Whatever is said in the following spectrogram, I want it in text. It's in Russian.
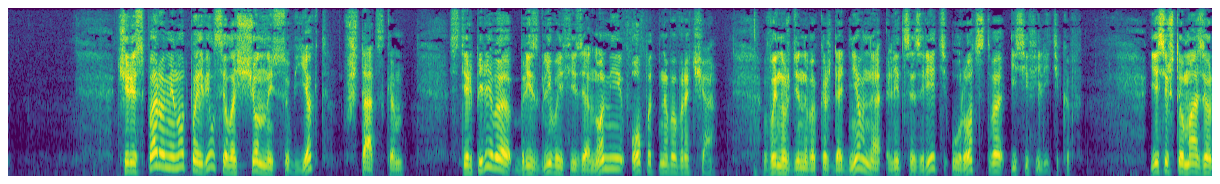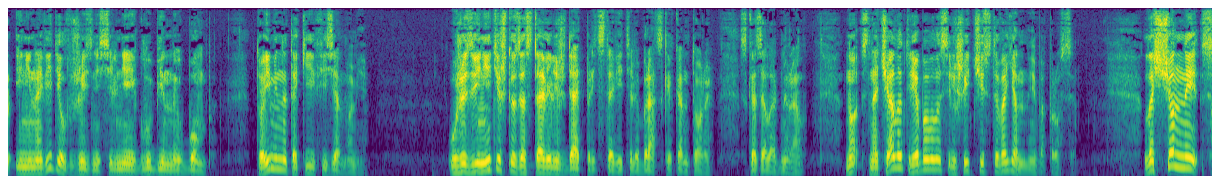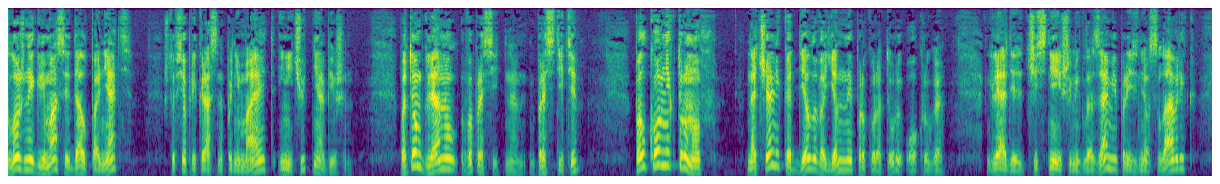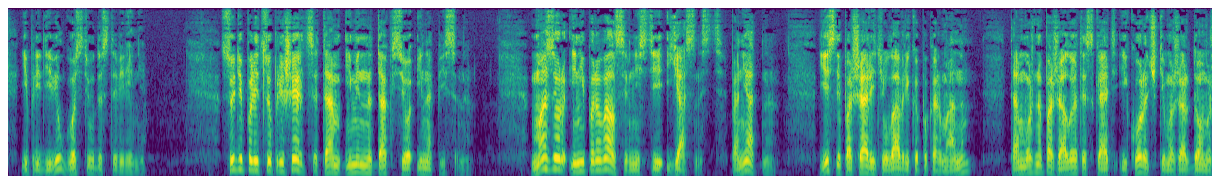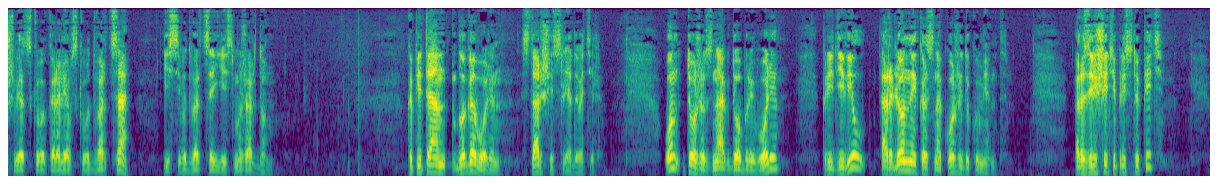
Через пару минут появился лощенный субъект в штатском, с терпеливо-брезгливой физиономией опытного врача, вынужденного каждодневно лицезреть уродство и сифилитиков. Если что Мазур и ненавидел в жизни сильнее глубинных бомб, то именно такие физиономии. «Уж извините, что заставили ждать представителя братской конторы», — сказал адмирал. «Но сначала требовалось решить чисто военные вопросы». Лощенный сложной гримасой дал понять, что все прекрасно понимает и ничуть не обижен. Потом глянул вопросительно. «Простите?» «Полковник Трунов, начальник отдела военной прокуратуры округа», глядя честнейшими глазами, произнес Лаврик и предъявил гостю удостоверение. Судя по лицу пришельца, там именно так все и написано. Мазур и не порывался внести ясность. Понятно. Если пошарить у Лаврика по карманам, там можно, пожалуй, отыскать и корочки мажордома шведского королевского дворца, если во дворце есть мажордом. Капитан Благоволен, старший следователь. Он тоже в знак доброй воли предъявил орленный краснокожий документ. «Разрешите приступить?»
